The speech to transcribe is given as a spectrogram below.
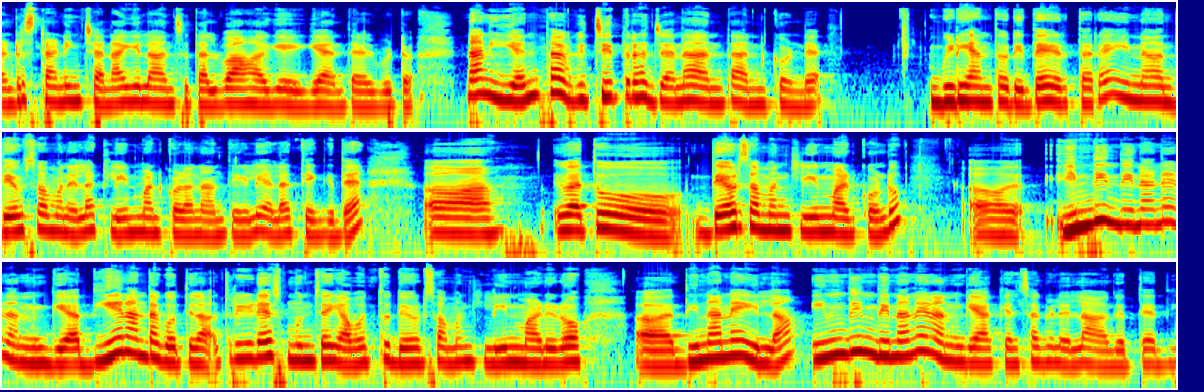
ಅಂಡರ್ಸ್ಟ್ಯಾಂಡಿಂಗ್ ಚೆನ್ನಾಗಿಲ್ಲ ಅನ್ಸುತ್ತಲ್ವಾ, ಹಾಗೆ ಹೀಗೆ ಅಂತ ಹೇಳ್ಬಿಟ್ಟು. ನಾನು ಎಂಥ ವಿಚಿತ್ರ ಜನ ಅಂತ ಅಂದ್ಕೊಂಡೆ ಬಿಡಿ ಅಂಥವ್ರು ಇದ್ದೇ ಇರ್ತಾರೆ. ಇನ್ನು ದೇವ್ರ ಸಾಮಾನೆಲ್ಲ ಕ್ಲೀನ್ ಮಾಡ್ಕೊಳ್ಳೋಣ ಅಂತ ಹೇಳಿ ಎಲ್ಲ ತೆಗೆದೆ. ಇವತ್ತು ದೇವ್ರ ಸಾಮಾನು ಕ್ಲೀನ್ ಮಾಡಿಕೊಂಡು ಹಿಂದಿನ ದಿನವೇ ನನಗೆ ಅದೇನಂತ ಗೊತ್ತಿಲ್ಲ. ತ್ರೀ ಡೇಸ್ ಮುಂಚೆ ಯಾವತ್ತೂ ದೇವ್ರ ಸಾಮಾನು ಕ್ಲೀನ್ ಮಾಡಿರೋ ದಿನವೇ ದಿನನೇ ಇಲ್ಲ. ಹಿಂದಿನ ದಿನವೇ ನನಗೆ ಆ ಕೆಲಸಗಳೆಲ್ಲ ಆಗುತ್ತೆ. ಅದು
